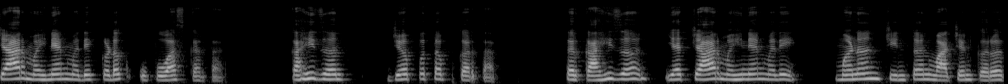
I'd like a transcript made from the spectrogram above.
चार महिन्यांमध्ये कडक उपवास करतात. काही जण जपतप करतात. तर काही जण या चार महिन्यांमध्ये मनन चिंतन वाचन करत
